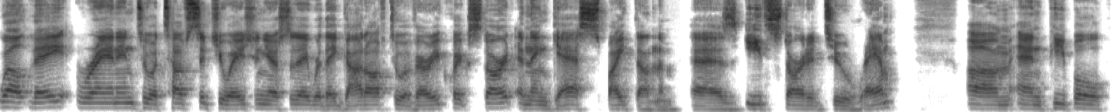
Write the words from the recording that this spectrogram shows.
Well, they ran into a tough situation yesterday where they got off to a very quick start and then gas spiked on them as ETH started to ramp. Um, and people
